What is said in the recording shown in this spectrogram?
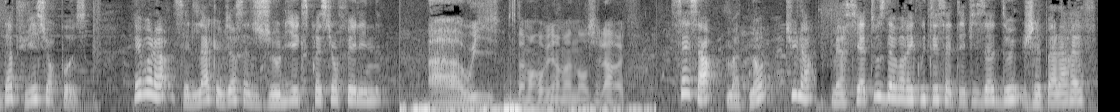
d'appuyer sur pause. Et voilà, c'est de là que vient cette jolie expression féline. Ah oui, ça me revient maintenant, j'ai la ref. C'est ça, maintenant tu l'as. Merci à tous d'avoir écouté cet épisode de J'ai pas la ref.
